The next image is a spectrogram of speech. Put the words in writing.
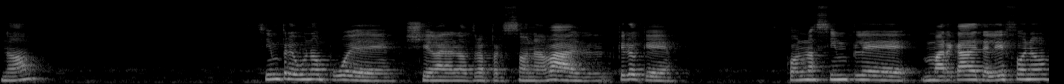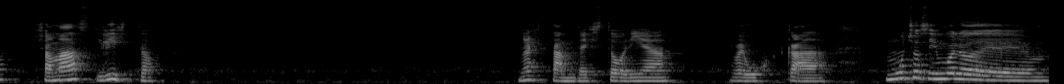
¿No? Siempre uno puede llegar a la otra persona. Va, creo que con una simple marcada de teléfono llamás y listo. No es tanta historia rebuscada. Mucho símbolo de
